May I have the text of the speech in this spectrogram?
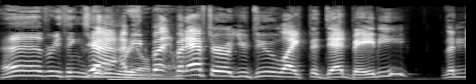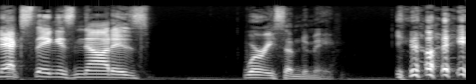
everything's yeah, getting I mean, but now. but after you do like the dead baby, the next thing is not as worrisome to me. You know, what I mean?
